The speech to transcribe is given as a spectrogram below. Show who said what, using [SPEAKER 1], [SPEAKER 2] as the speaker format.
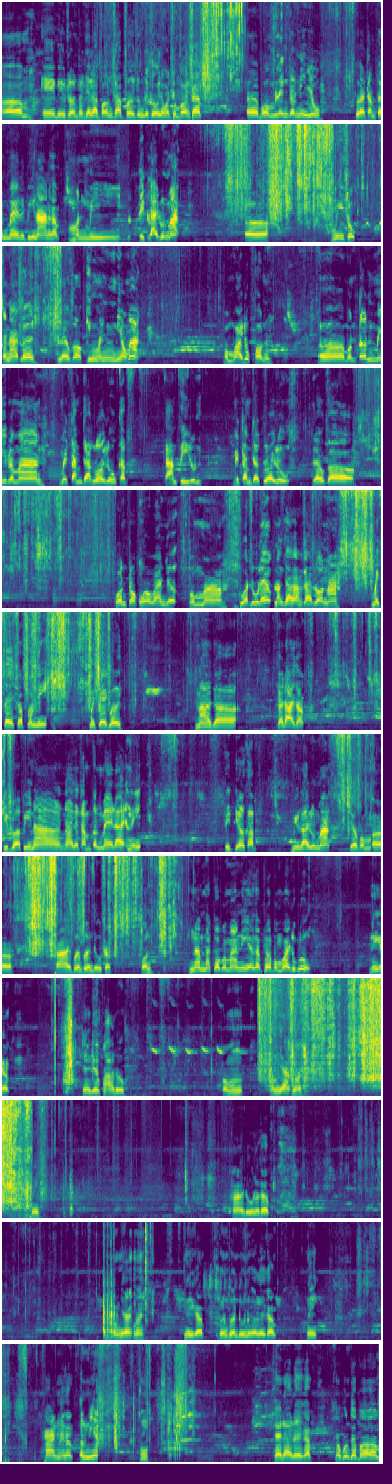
[SPEAKER 1] ผมเอบิวสวนพัชรพลครับเปิดตุงตะโกจังหวัดชุมพรครับ เออผมเล็งต้นนี้อยู่ เพื่อทำต้นแม่ในปีหน้านะครับ มันมีติดหลายรุ่นมาก เออมีทุกขนาดเลย แล้วก็กิ่งมันเหนียวมาก ผมไว้ทุกผล เอ่อบนต้นมีประมาณ ไม่ต่ำจากร้อยลูกครับสามสี่รุ่น ไม่ต่ำจากร้อยลูก แล้วก็ฝนตกเมื่อวานเยอะ ผมมาตรวจดูแล้ว หลังจากอากาศร้อนมา ไม่แตกครับต้นนี้ ไม่แตกเลย น่าจะใช้ได้ครับ คิดว่าปีหน้าน่าจะทำต้นแม่ได้อันนี้ ติดเยอะครับ มีหลายรุ่นมาก เดี๋ยวผมเอ่อถ่ายเพื่อนๆดูครับผล น้ำหนักก็ประมาณนี้ครับเพราะผมไว้ทุกลูกนี่ครับเดี๋ยวเดี๋ยวผ่าดู ผมทำยากหน่อย นี่ผ่าดูนะครับทำยากหน่อย นี่ครับ เพื่อนๆดูเนื้อเลยครับ นี่ผ่านนะครับ อันเนี้ยนี่ ใช้ได้เลยครับ ขอบคุณครับผม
